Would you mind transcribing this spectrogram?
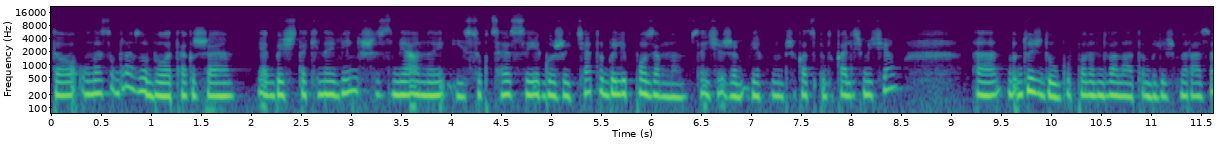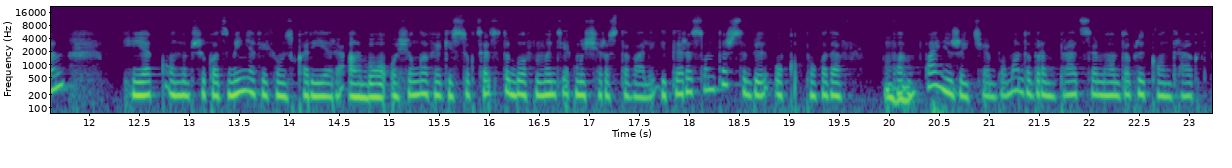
to u nas od razu było tak, że jakbyś takie największe zmiany i sukcesy jego życia to byli poza mną. W sensie, że jak na przykład spotkaliśmy się e, dość długo, ponad dwa lata byliśmy razem i jak on na przykład zmienia w jakąś karierę albo osiąga jakieś sukcesy, to było w momencie, jak my się rozstawali. I teraz on też sobie pokłada Mhm. fajnie życie, bo ma dobrą pracę, ma dobry kontrakt,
